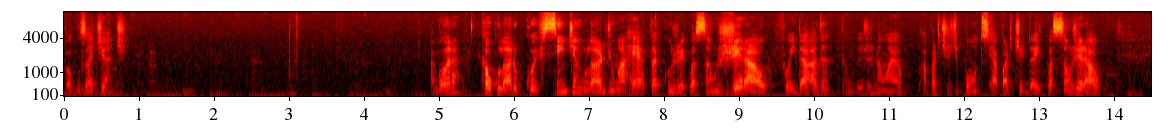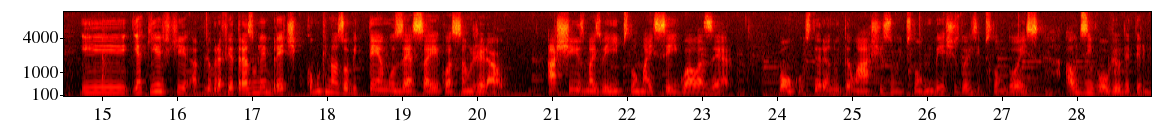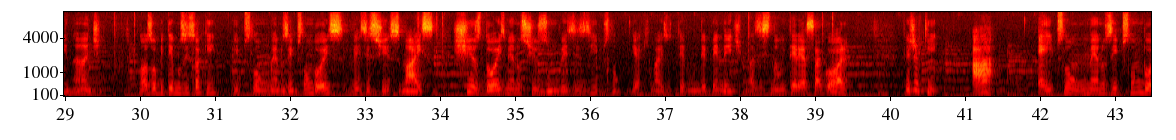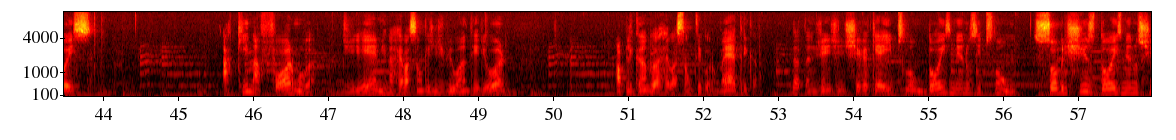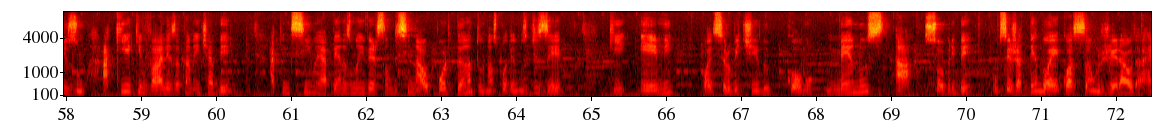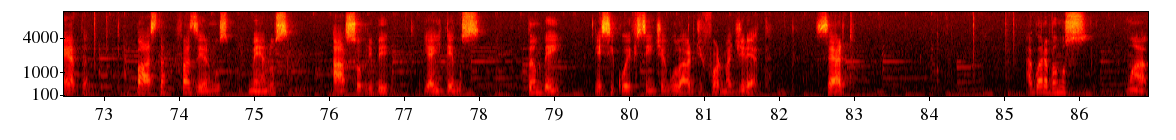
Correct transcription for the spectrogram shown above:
Vamos adiante. Agora, calcular o coeficiente angular de uma reta cuja equação geral foi dada. Então, veja, não é a partir de pontos, é a partir da equação geral. E, e aqui a, gente, a bibliografia traz um lembrete. Como que nós obtemos essa equação geral? ax mais by mais c igual a zero. Bom, considerando então ax1, y1, bx2, y2, ao desenvolver o determinante, nós obtemos isso aqui, y1 menos y2 vezes x, mais x2 menos x1 vezes y, e aqui mais o termo independente, mas isso não interessa agora. Veja que a é y1 menos y2. Aqui na fórmula de m, na relação que a gente viu anterior, aplicando a relação trigonométrica da tangente, a gente chega que é y2 menos y1 sobre x2 menos x1. Aqui equivale exatamente a b. Aqui em cima é apenas uma inversão de sinal, portanto, nós podemos dizer que m pode ser obtido como menos a sobre b. Ou seja, tendo a equação geral da reta, basta fazermos menos a sobre b. E aí temos também esse coeficiente angular de forma direta, certo? Agora vamos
